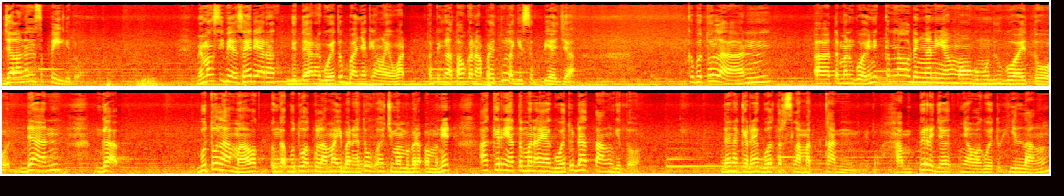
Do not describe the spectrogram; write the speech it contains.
jalanan sepi gitu. Memang sih biasanya daerah daerah gue itu banyak yang lewat tapi nggak tahu kenapa itu lagi sepi aja. Kebetulan uh, teman gue ini kenal dengan yang mau membunuh gue itu. Dan nggak butuh lama nggak butuh waktu lama ibaratnya tuh cuma beberapa menit akhirnya teman ayah gue itu datang gitu dan akhirnya gue terselamatkan gitu. Hampir aja nyawa gue itu hilang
